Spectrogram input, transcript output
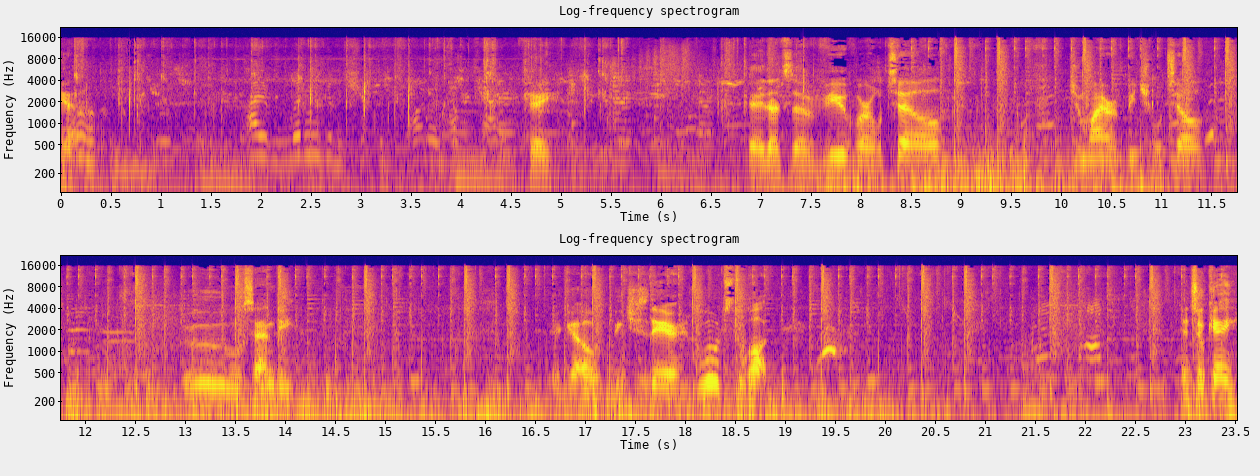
Yeah. I am literally gonna in the water and have a cat. Okay. Okay, that's a view of our hotel. Jumeirah Beach Hotel. Ooh, sandy. There you go, beach is there. Ooh, it's too hot. It's okay,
